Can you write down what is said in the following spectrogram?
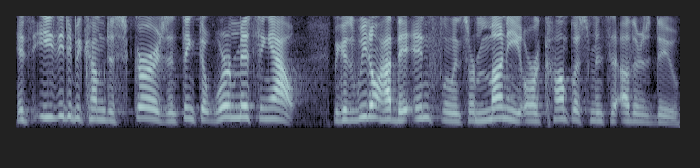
it's easy to become discouraged and think that we're missing out because we don't have the influence or money or accomplishments that others do.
